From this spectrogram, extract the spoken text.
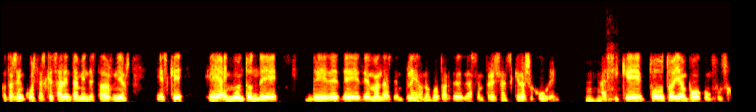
otras encuestas que salen también de Estados Unidos es que eh, hay un montón de, de, de, demandas de empleo ¿no? por parte de las empresas que no se cubren. Así que todo todavía un poco confuso.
